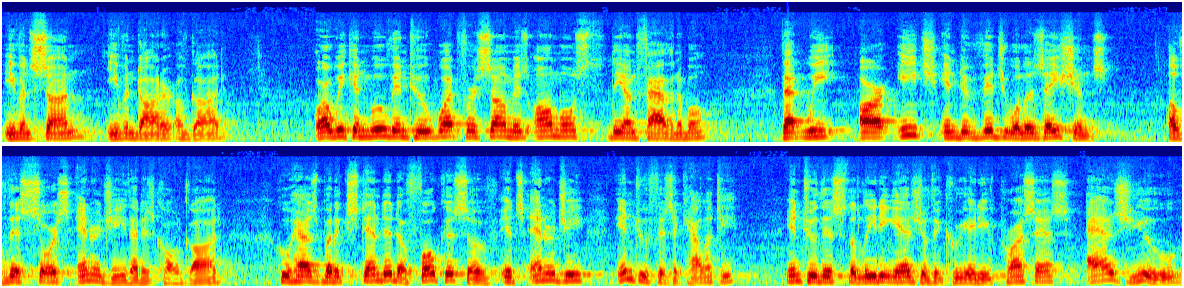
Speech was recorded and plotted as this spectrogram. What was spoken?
even son, even daughter of God. Or we can move into what for some is almost the unfathomable that we are each individualizations of this source energy that is called God who has but extended a focus of its energy into physicality, into this, the leading edge of the creative process, as you,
